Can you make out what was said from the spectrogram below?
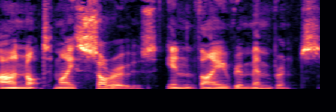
are not my sorrows in thy remembrance?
